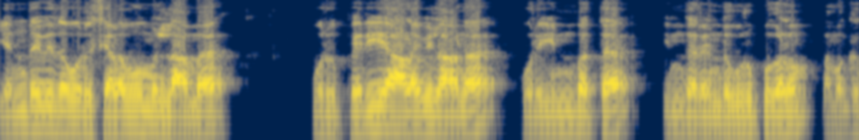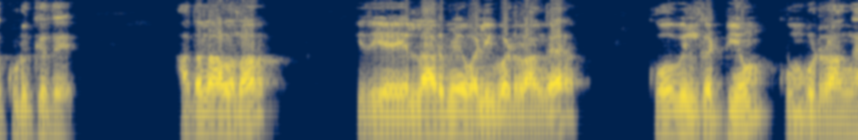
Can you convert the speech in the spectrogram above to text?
எந்தவித ஒரு செலவும் இல்லாமல் ஒரு பெரிய அளவிலான ஒரு இன்பத்தை இந்த ரெண்டு உறுப்புகளும் நமக்கு கொடுக்குது. அதனால தான் இதை எல்லாருமே வழிபடுறாங்க. கோவில் கட்டியும் கும்பிடுறாங்க.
